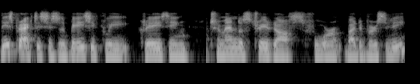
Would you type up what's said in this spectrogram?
these practices are basically creating tremendous trade-offs for biodiversity.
